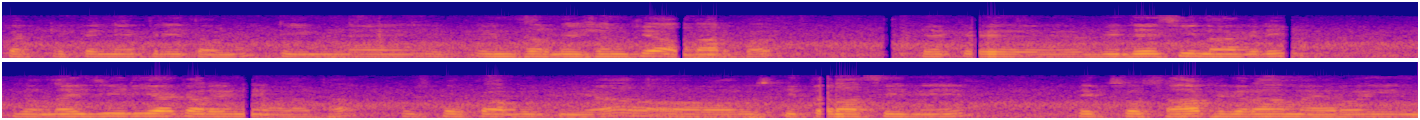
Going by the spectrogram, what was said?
के नेतृत्व में टीम ने एक इंफॉर्मेशन के आधार पर एक विदेशी नागरिक जो नाइजीरिया का रहने वाला था उसको काबू किया और उसकी तलाशी में 160 ग्राम हेरोइन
